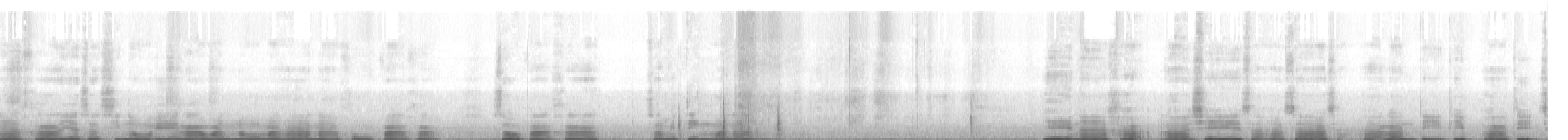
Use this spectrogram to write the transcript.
นาคายสัสสิโนเอราวันโนมหานาโคปาคาโซปาคาสามิติงวนังเยนาคะราเชสหสาสหารันติทิพาทิช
